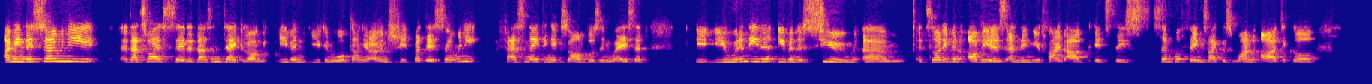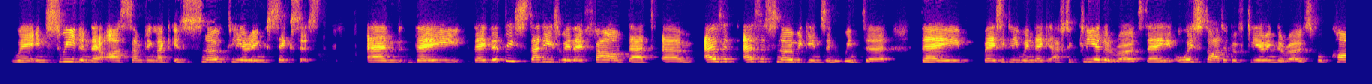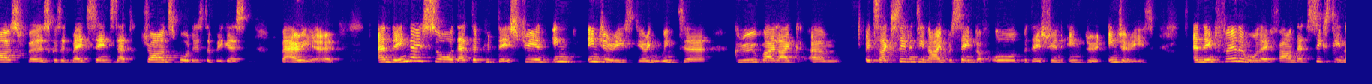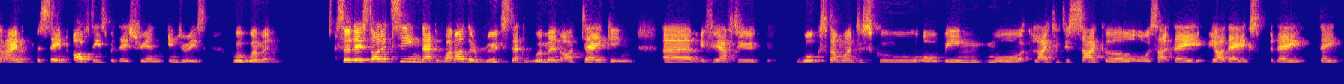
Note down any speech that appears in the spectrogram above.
I mean there's so many that's why I said it doesn't take long. Even you can walk down your own street, but there's so many fascinating examples in ways that you wouldn't even even assume um, it's not even obvious and then you find out it's these simple things like this one article where in sweden they asked something like is snow clearing sexist and they they did these studies where they found that um, as it as the snow begins in winter they basically when they have to clear the roads, they always started with clearing the roads for cars first because it made sense that transport is the biggest barrier. And then they saw that the pedestrian in- injuries during winter grew by like um, it's like 79% of all pedestrian inju- injuries. And then furthermore, they found that 69% of these pedestrian injuries were women. So they started seeing that what are the routes that women are taking um, if you have to walk someone to school or being more likely to cycle or they yeah they they they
